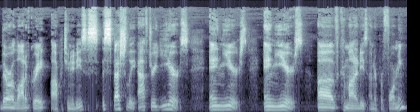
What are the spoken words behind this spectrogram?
There are a lot of great opportunities, especially after years and years and years of commodities underperforming.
